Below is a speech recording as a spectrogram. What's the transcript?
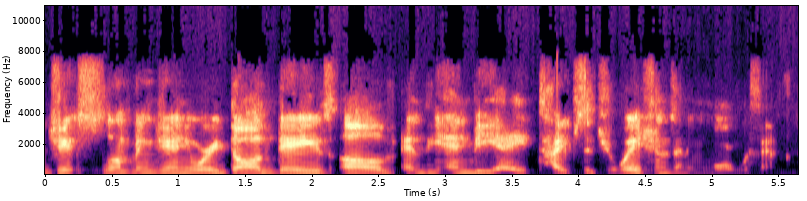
j- slumping January dog days of the NBA type situations anymore with him.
